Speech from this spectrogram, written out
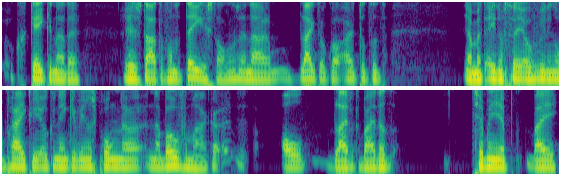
ook gekeken naar de resultaten van de tegenstanders. En daar blijkt ook wel uit dat het ja, met één of twee overwinningen op rij kun je ook in één keer weer een sprong naar, naar boven maken. Al blijf ik erbij dat, zeg maar, je hebt bij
